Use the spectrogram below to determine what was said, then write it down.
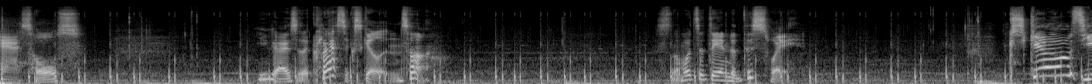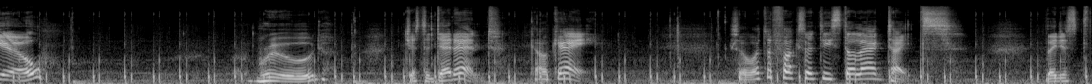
Assholes. You guys are the classic skeletons, huh? So what's at the end of this way? Excuse you! Rude. Just a dead end. Okay. So what the fuck's with these stalactites? They just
